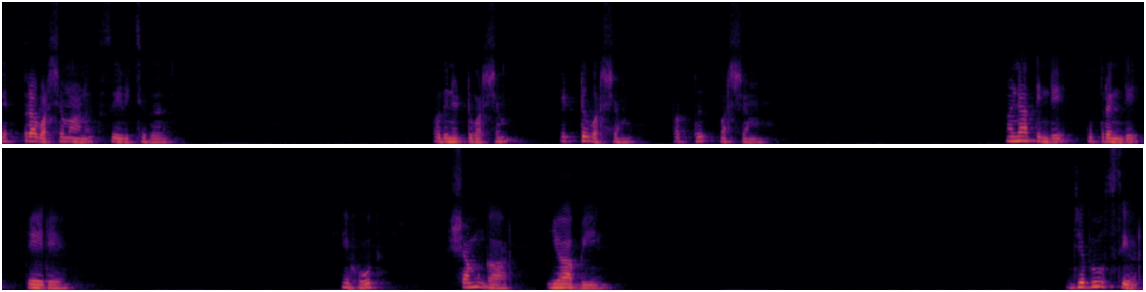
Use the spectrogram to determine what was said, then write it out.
എത്ര വർഷമാണ് സേവിച്ചത്? പതിനെട്ട് വർഷം എട്ട് വർഷം പത്ത് വർഷം. അനാത്തിന്റെ പുത്രന്റെ പേര് യഹൂദ് ഷംഗാർ യാബീൻ. ജബൂസ്യർ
